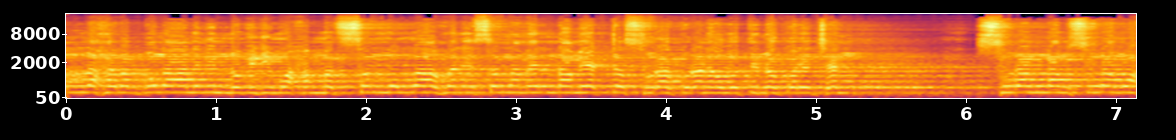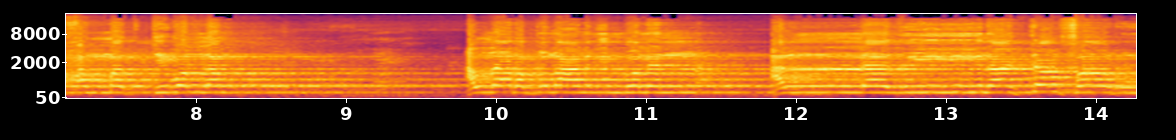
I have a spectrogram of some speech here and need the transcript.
আল্লাহ রাব্বুল আলামিন নবীজি মুহাম্মদ সাল্লাল্লাহু আলাইহি সাল্লামের নামে একটা সূরা কোরআনে অবতীর্ণ করেছেন। সূরার নাম সূরা মুহাম্মদ কি বললাম আল্লাহ রাব্বুল আলামিন বলেন আল্লাযীনা কাফারু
